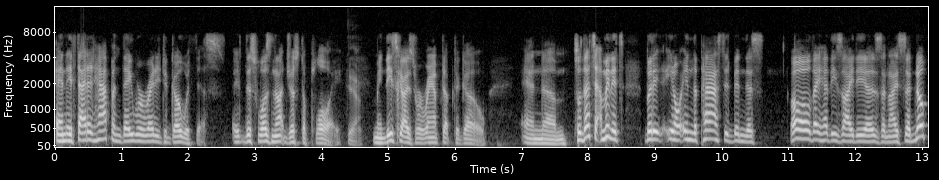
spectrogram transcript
and if that had happened, they were ready to go with this. It, this was not just a ploy. Yeah. I mean, these guys were ramped up to go, and um, so that's. I mean, it's. But it, you know, in the past, it'd been this. Oh, they had these ideas, and I said, nope,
